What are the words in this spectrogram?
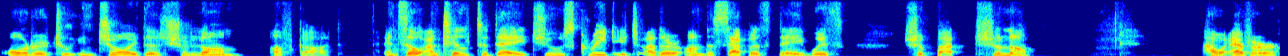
order to enjoy the shalom of God. And so until today, Jews greet each other on the Sabbath day with Shabbat Shalom. However,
